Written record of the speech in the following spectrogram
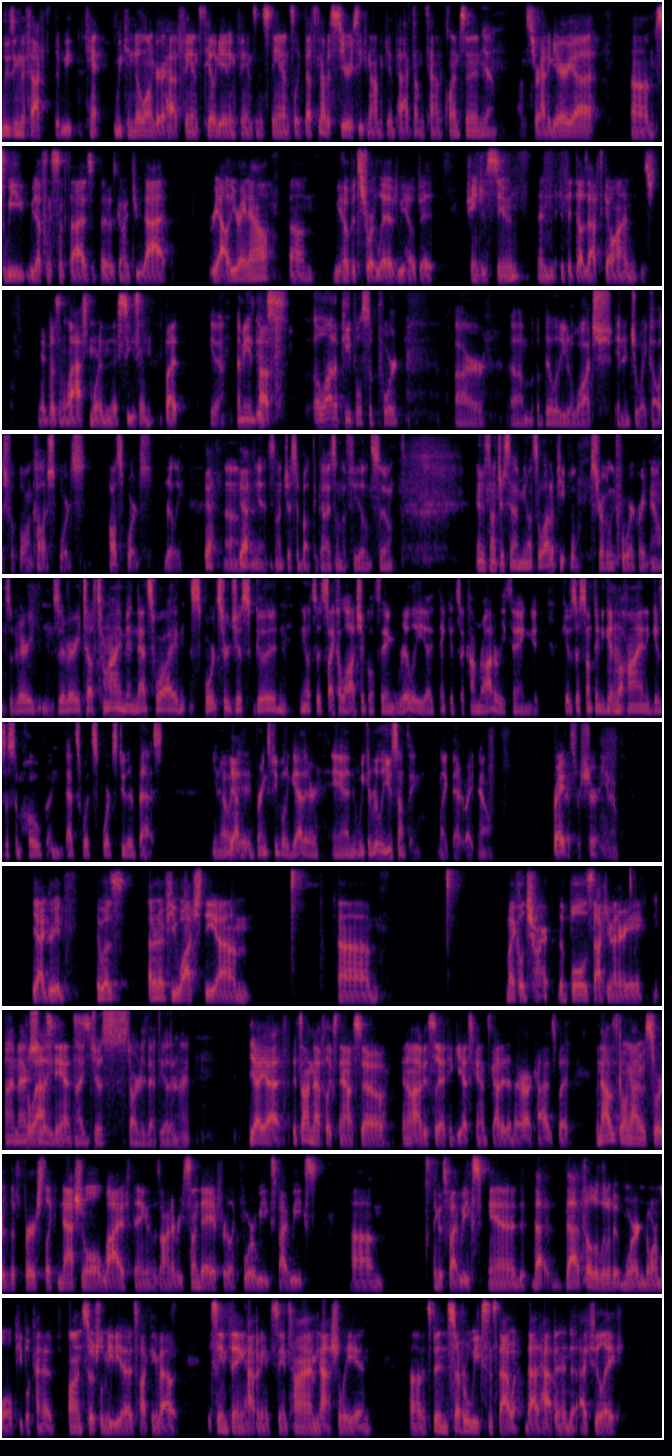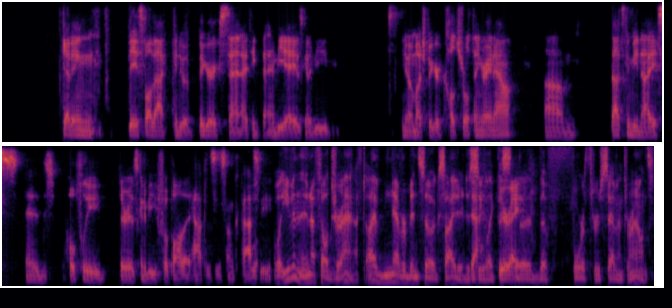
losing the fact that we can't we can no longer have fans tailgating fans in stands like that's going to have a serious economic impact on the town of clemson Yeah, on the surrounding area um, so we we definitely sympathize with those going through that reality right now um, we hope it's short lived we hope it changes soon and if it does have to go on it's, you know, it doesn't last more than this season but yeah. I mean, tough. it's a lot of people support our um, ability to watch and enjoy college football and college sports, all sports, really. yeah Um, Yeah. yeah, it's not just about the guys on the field. So, and it's not just them. You know, it's a lot of people struggling for work right now. It's a very, it's a very tough time, and that's why sports are just good. You know, it's a psychological thing, really. I think it's a camaraderie thing. It gives us something to get Mhm. behind. It gives us some hope, and that's what sports do their best. You know, Yeah. it, it brings people together, and we could really use something like that right now. right That's for sure. You know. Yeah, agreed. It was. I don't know if you watched the um, um, Michael Jordan, the Bulls documentary. I'm The. Last Dance. I just started that the other night. Yeah, yeah, it's on Netflix now. So, you know, obviously, I think ESPN's got it in their archives. But when that was going on, it was sort of the first like national live thing that was on every Sunday for like four weeks, five weeks. Um, I think it was five weeks, and that that felt a little bit more normal. People kind of on social media talking about the same thing happening at the same time nationally, and uh, it's been several weeks since that that happened. I feel like getting baseball back into a bigger extent. I think the NBA is going to be, you know, a much bigger cultural thing right now. Um, that's going to be nice, and hopefully there is going to be football that happens in some capacity. Well, well, even the NFL draft, I've never been so excited to Yeah, see like this, right. the the fourth through seventh rounds.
